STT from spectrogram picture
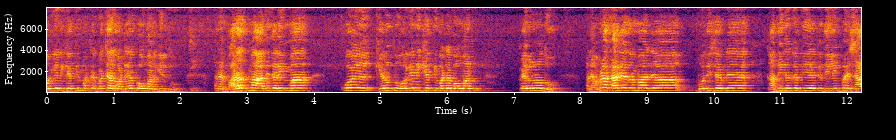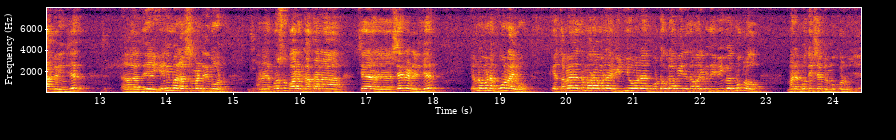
ઓર્ગેનિક ખેતી માટે પ્રચાર માટે બહુમાન કીધું અને ભારતમાં આદિ તારીખમાં કોઈ ખેડૂતનું ઓર્ગેનિક ખેતી માટે બહુમાન કર્યું નહોતું. અને હમણાં તાજેતરમાં જ મોદી સાહેબને ગાંધીનગરથી એક દિલીપભાઈ શાહ કરીને છે એનિમલ હસબન્ડરી બોર્ડ અને પશુપાલન ખાતાના સેક્રેટરી છે એમનો મને ફોન આવ્યો કે તમે તમારા મને વીડિયો અને ફોટોગ્રાફી અને તમારી બધી વિગત મોકલો. મારે મોદી સાહેબને મોકલવું છે.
